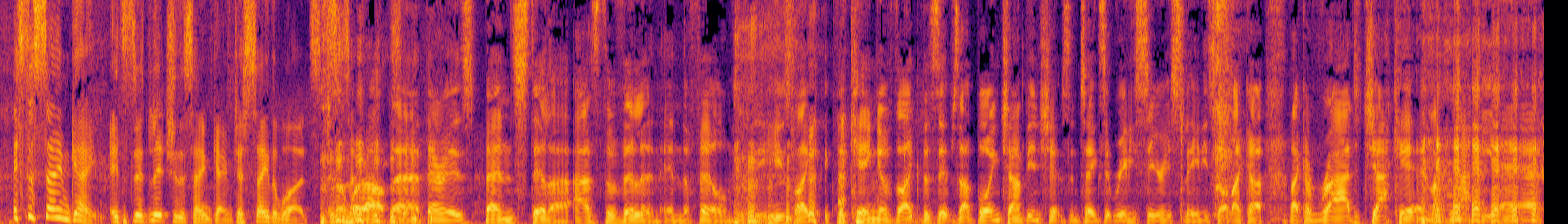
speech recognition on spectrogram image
"It's the same game. It's literally the same game. Just say the words. Just Somewhere out there, there is Ben Stiller as the villain in the film. He's like the king of like the Zip Zap Boing Championships and takes it really seriously. And he's got like a like a rad jacket and like wacky hair.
